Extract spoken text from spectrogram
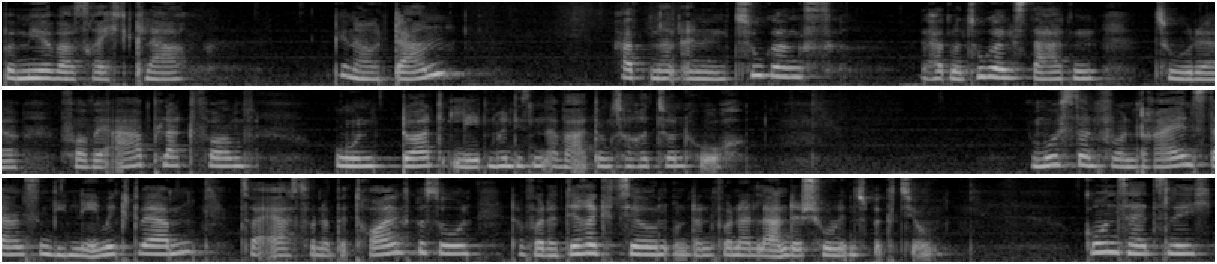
Bei mir war es recht klar. Genau, dann hat man einen Zugangs, hat man Zugangsdaten zu der VWA-Plattform und dort lädt man diesen Erwartungshorizont hoch. Muss dann von drei Instanzen genehmigt werden, zwar erst von der Betreuungsperson, dann von der Direktion und dann von der Landesschulinspektion. Grundsätzlich,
